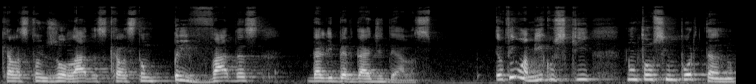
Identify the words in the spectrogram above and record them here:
que elas estão isoladas, que elas estão privadas da liberdade delas. Eu tenho amigos que não estão se importando,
